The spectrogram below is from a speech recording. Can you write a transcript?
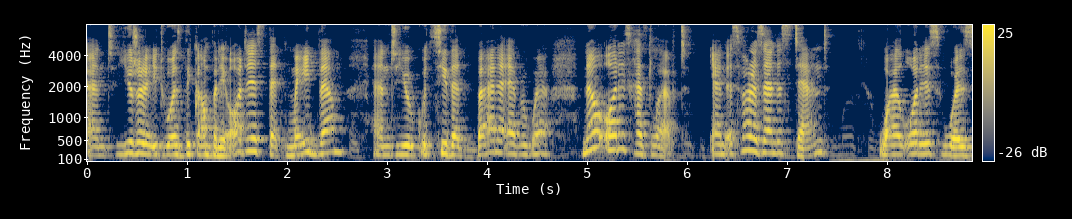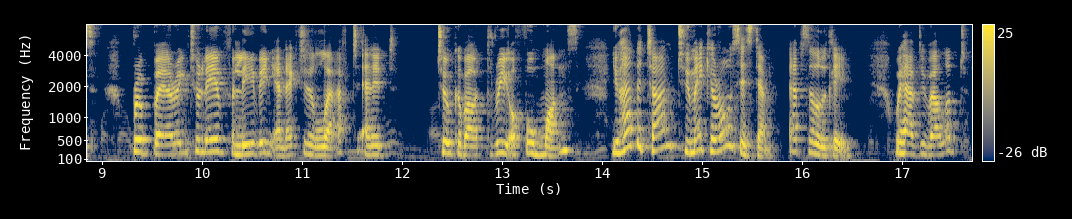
and usually it was the company Otis that made them, and you could see that banner everywhere. Now Otis has left, and as far as I understand, while Otis was preparing to leave, leaving and actually left, and it took about three or four months, you had the time to make your own system. Absolutely. We have developed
